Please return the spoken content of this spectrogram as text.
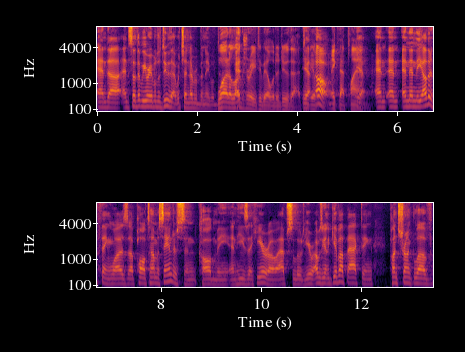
and, uh, and so that we were able to do that, which I'd never been able to do. What a And- luxury to be able to do that, to Yeah. be able Oh, to make that plan. Yeah. And, and, and then the other thing was uh, Paul Thomas Anderson called me, and he's a hero, absolute hero. I was going to give up acting. Punch Drunk Love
